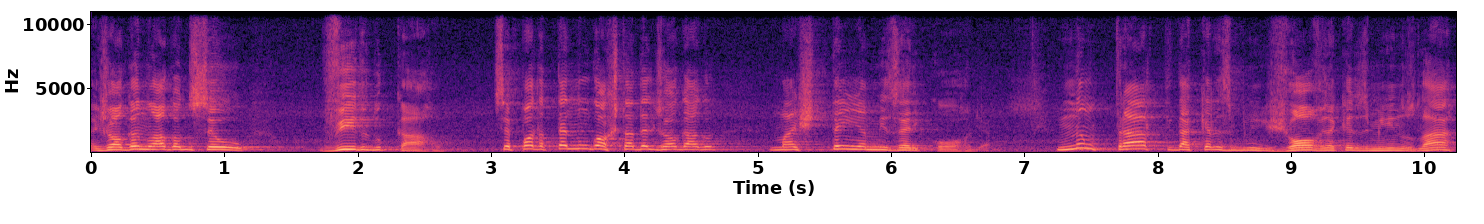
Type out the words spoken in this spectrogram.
jogando água no seu vidro do carro, Você pode até não gostar dele jogar, mas tenha misericórdia. Não trate daqueles jovens, aqueles meninos lá,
